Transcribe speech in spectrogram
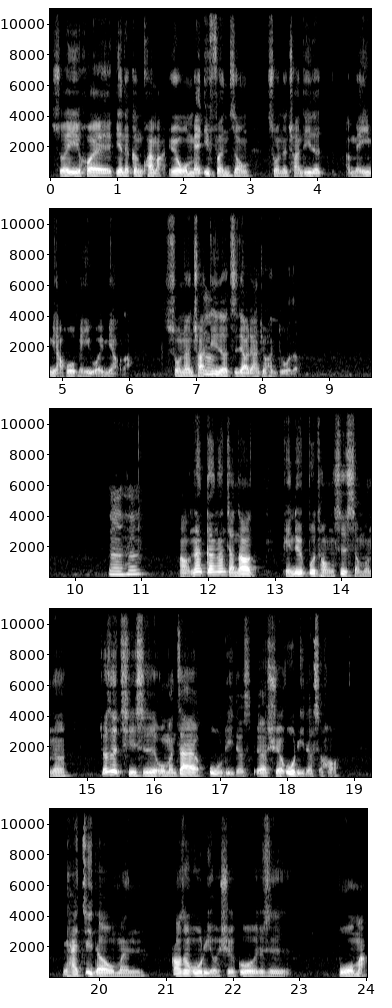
所以会变得更快嘛。因为我每一分钟所能传递的呃每一秒或每一微秒啦，所能传递嗯的资料量就很多了。嗯哼，好，那刚刚讲到频率不同是什么呢？就是其实我们在物理的呃学物理的时候，你还记得我们高中物理有学过就是波嘛？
